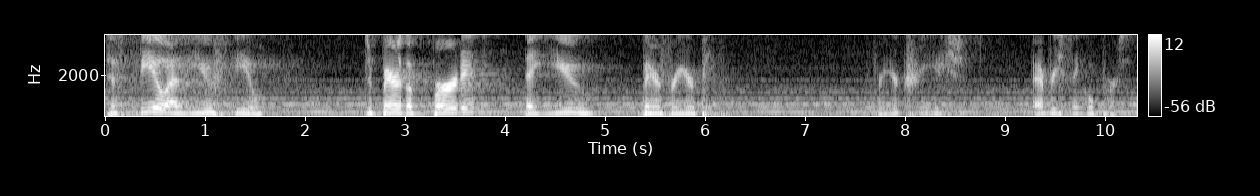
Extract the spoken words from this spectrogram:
to feel as you feel, to bear the burden that you bear for your people, for your creation, every single person.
